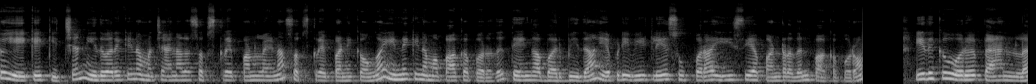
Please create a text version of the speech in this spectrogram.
டு ஏகே கிச்சன் இது வரைக்கும் நம்ம சேனலை சப்ஸ்கிரைப் பண்ணலைன்னா சப்ஸ்கிரைப் பண்ணிக்கோங்க. இன்றைக்கி நம்ம பார்க்க போகிறது தேங்காய் பர்பி தான். எப்படி வீட்லேயே சூப்பராக ஈஸியாக பண்ணுறதுன்னு பார்க்க போகிறோம் இதுக்கு ஒரு பேனில்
